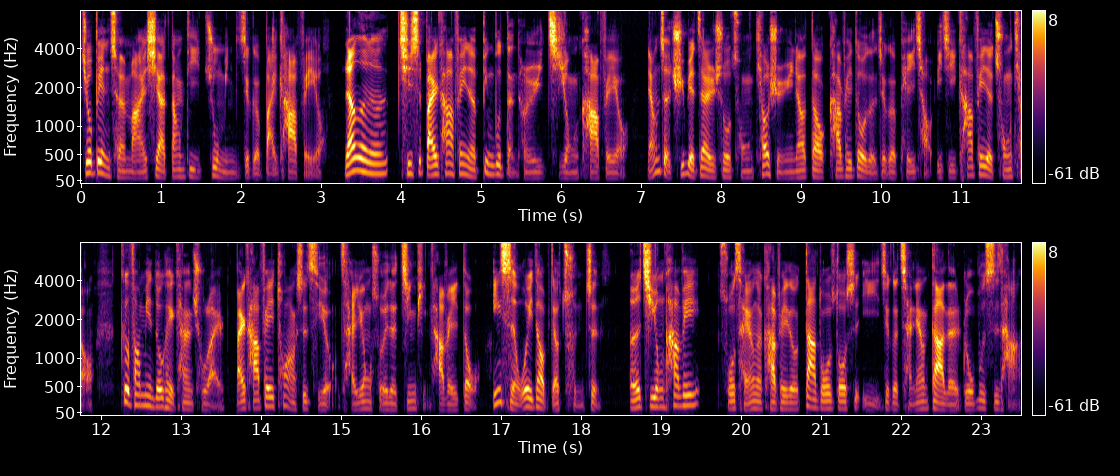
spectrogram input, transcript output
就变成马来西亚当地著名的这个白咖啡哦。然而呢，其实白咖啡呢并不等同于即溶咖啡哦。两者区别在于说，从挑选原料到咖啡豆的这个焙炒以及咖啡的冲调各方面都可以看得出来，白咖啡通常是只有采用所谓的精品咖啡豆，因此味道比较纯正。而即溶咖啡所采用的咖啡豆大多都是以这个产量大的罗布斯塔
